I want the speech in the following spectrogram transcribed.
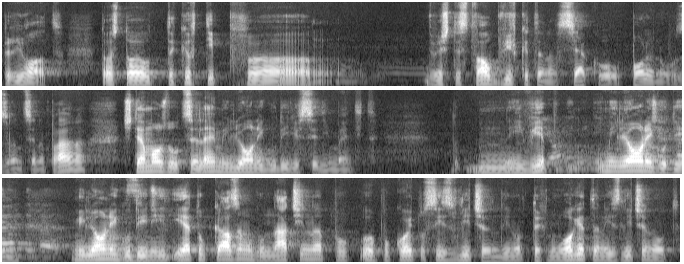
природата. Тоест той е от такъв тип а, вещества, обвивката на всяко поленово зрънце е направена, че тя може да оцелее милиони години в седиментите. И вие милиони години. Милиони години. И ето казвам го начина по, по който се извлича. Технологията на извличане от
